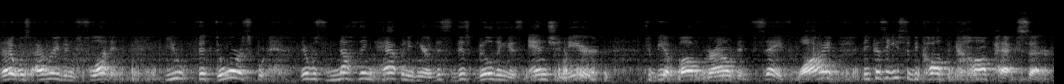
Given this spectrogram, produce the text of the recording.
that it was ever even flooded. You, the doors, there was nothing happening here. This, this building is engineered to be above ground and safe. Why? Because it used to be called the Compaq Center.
